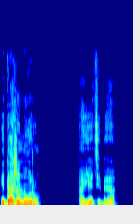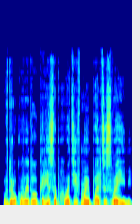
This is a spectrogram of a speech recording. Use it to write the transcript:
и даже Нору». «А я тебя». Вдруг выдал Крис, обхватив мои пальцы своими.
